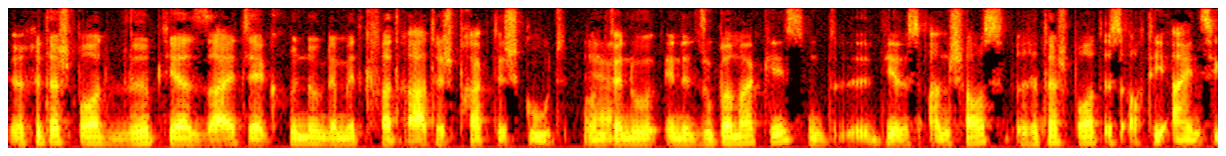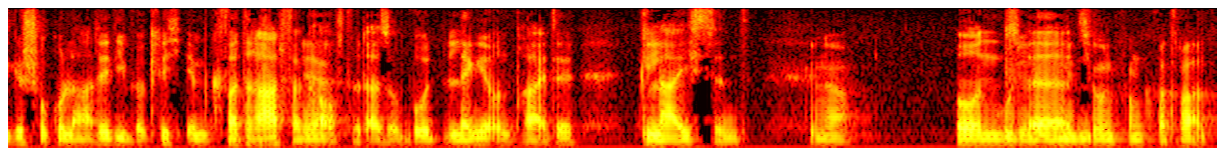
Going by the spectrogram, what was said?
Rittersport wirbt ja seit der Gründung damit quadratisch praktisch gut. Und Ja. wenn du in den Supermarkt gehst und äh, dir das anschaust, Rittersport ist auch die einzige Schokolade, die wirklich im Quadrat verkauft Ja. wird, also wo Länge und Breite gleich sind. Genau. Und Gute äh, Definition von Quadrat.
